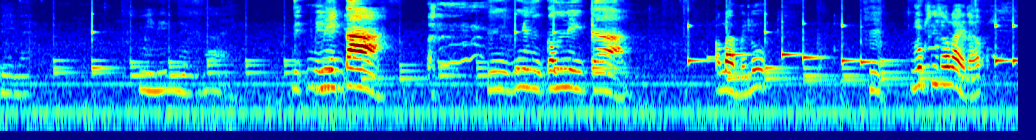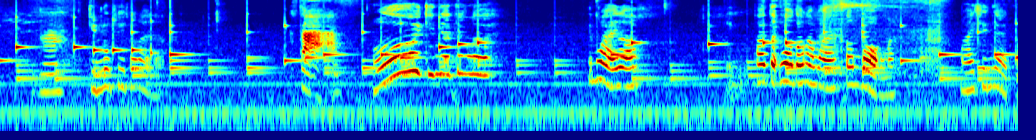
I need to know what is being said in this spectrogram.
มีไหมมีนิดนึงได้มีมีมีตาหนึ่งก็มีตาอร่อยไหมลูกอืมลูกที่เท่าไหร่แล้ว ฮะกินลูกที่เท่าไหร่แล้วสามโอ้ยกินเยอะจังเลยกินไหวเหรอ ถ้าจะอ้วกต้องทำไงต้องบอกนะไม้ชิ้นใหญ่ไป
